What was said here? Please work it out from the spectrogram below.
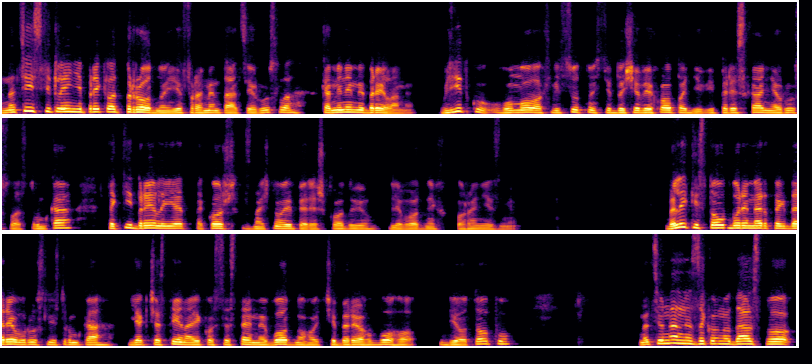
На цій світлині приклад природної фрагментації русла кам'яними брилами. Влітку в умовах відсутності дощових опадів і пересхання русла струмка такі брили є також значною перешкодою для водних організмів. Великі стовбури мертвих дерев у руслі струмка, як частина екосистеми водного чи берегового біотопу. Національне законодавство,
